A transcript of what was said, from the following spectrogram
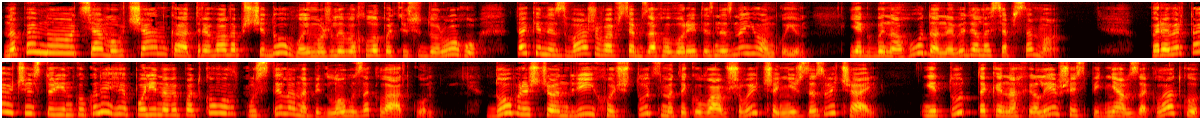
Напевно, ця мовчанка тривала б ще довго, і, можливо, хлопець усю дорогу так і не зважувався б заговорити з незнайомкою, якби нагода не видалася б сама. Перевертаючи сторінку книги, Поліна випадково впустила на підлогу закладку. Добре, що Андрій хоч тут зметикував швидше, ніж зазвичай, і тут, таки нахилившись, підняв закладку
